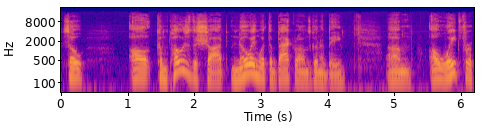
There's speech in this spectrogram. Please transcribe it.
So I'll compose the shot knowing what the background's going to be. Um, I'll wait for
